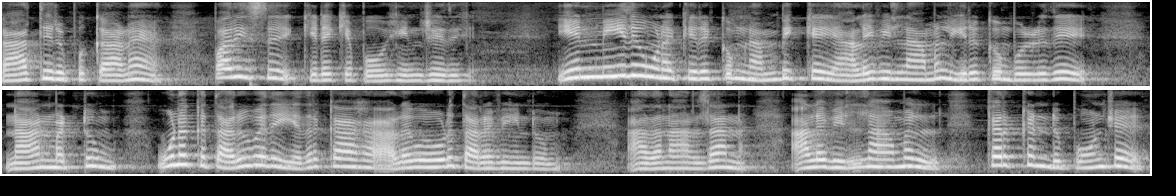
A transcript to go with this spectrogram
காத்திருப்புக்கான பரிசு கிடைக்கப் போகின்றது. என் மீது உனக்கு இருக்கும் நம்பிக்கை அளவில்லாமல் இருக்கும் பொழுது நான் மட்டும் உனக்கு தருவதை எதற்காக அளவோடு தர வேண்டும்? அதனால்தான் அளவில்லாமல் கற்கண்டு போன்ற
